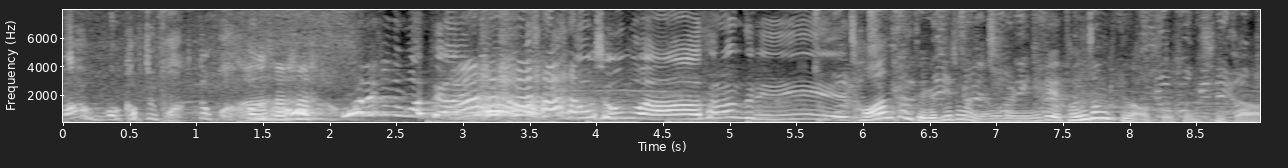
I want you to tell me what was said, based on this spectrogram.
막, 막 갑자기 확떡확 화내주는 것 같아 너무 좋은 거야 사람들이 저한테는 되게 소중한 영상인 게 전성기도 나왔어요, 전 진짜.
